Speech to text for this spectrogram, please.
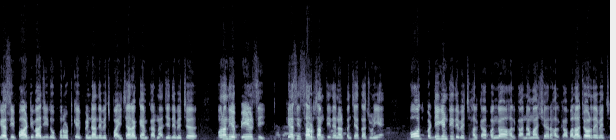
ਕਿ ਅਸੀਂ ਪਾਰਟੀਬਾਜ਼ੀ ਤੋਂ ਉੱਪਰ ਉੱਠ ਕੇ ਪਿੰਡਾਂ ਦੇ ਵਿੱਚ ਭਾਈਚਾਰਾ ਕੈਂਪ ਕਰਨਾ, ਜਿਹਦੇ ਵਿੱਚ ਉਹਨਾਂ ਦੀ ਅਪੀਲ ਸੀ ਕਿ ਅਸੀਂ ਸਰਬਸੰਮਤੀ ਦੇ ਨਾਲ ਪੰਚਾਇਤਾਂ ਚੁਣੀਏ। ਬਹੁਤ ਵੱਡੀ ਗਿਣਤੀ ਦੇ ਵਿੱਚ ਹਲਕਾ ਬੰਗਾ, ਹਲਕਾ ਨਵਾਂ ਸ਼ਹਿਰ, ਹਲਕਾ ਬਲਾਚੌਰ ਦੇ ਵਿੱਚ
